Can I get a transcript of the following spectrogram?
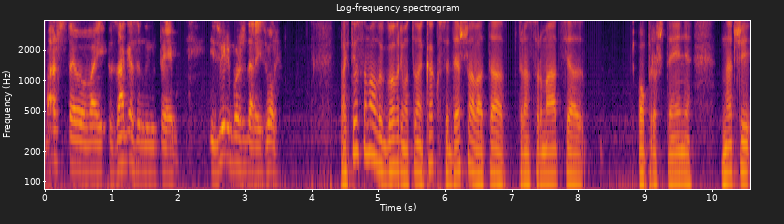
baš ste ovaj zagazili u temu Izviri Božidara izvoli Pa htio sam malo da govorim o tome kako se dešava ta transformacija, oproštenje. Znači,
